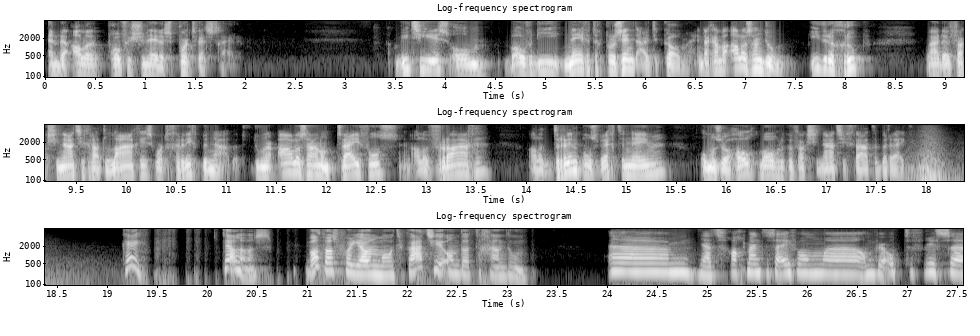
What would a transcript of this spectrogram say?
en bij alle professionele sportwedstrijden. ambitie is om boven die 90% uit te komen. En daar gaan we alles aan doen. Iedere groep waar de vaccinatiegraad laag is, wordt gericht benaderd. We doen er alles aan om twijfels en alle vragen, alle drempels weg te nemen om een zo hoog mogelijke vaccinatiegraad te bereiken. Oké, vertel ons. Wat was voor jou een motivatie om dat te gaan doen? Ehm, ja, het fragment is even om, eh, om weer op te frissen eh,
